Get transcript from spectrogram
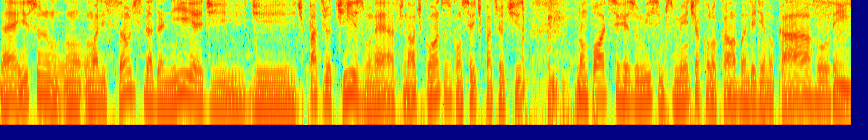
Né, isso um- uma lição de cidadania, de, de, de patriotismo, né? Afinal de contas, o conceito de patriotismo não pode se resumir simplesmente a colocar uma bandeirinha no carro Sim.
